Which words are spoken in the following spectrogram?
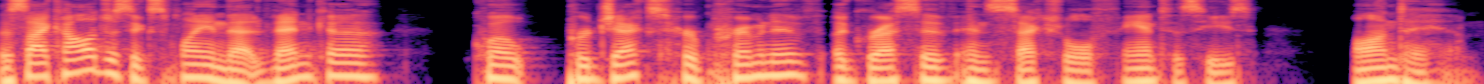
The psychologist explained that Wenche, quote, projects her primitive, aggressive, and sexual fantasies onto him.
